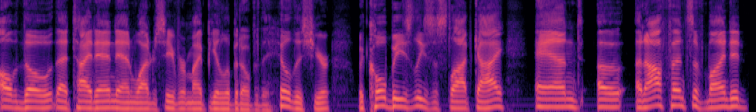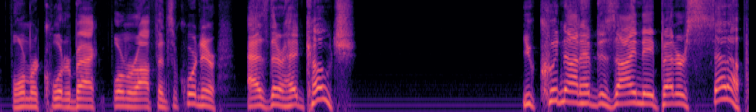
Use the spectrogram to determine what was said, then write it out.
although that tight end and wide receiver might be a little bit over the hill this year, with Cole Beasley's a slot guy, and a, an offensive minded former quarterback, former offensive coordinator as their head coach. You could not have designed a better setup.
